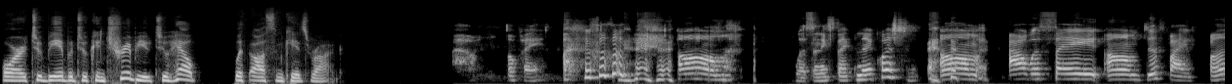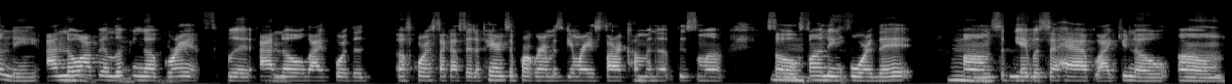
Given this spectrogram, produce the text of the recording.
or to be able to contribute to help with Au-some Kidz Rock okay um wasn't expecting that question um i would say um just like funding i know mm-hmm. i've been looking up grants but i mm-hmm. know like for the of course, like I said, the parenting program is getting ready to start coming up this month. So mm. funding for that, mm. um, to be able to have like, you know, um,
